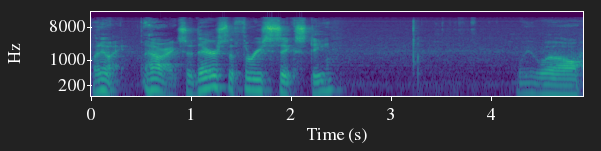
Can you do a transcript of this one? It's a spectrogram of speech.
But anyway, all right, so there's the 360. We will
